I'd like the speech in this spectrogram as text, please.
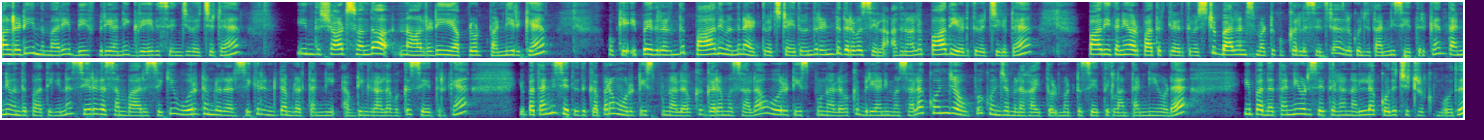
ஆல்ரெடி இந்த மாதிரி பீஃப் பிரியாணி கிரேவி செஞ்சு வச்சுட்டேன். இந்த ஷார்ட்ஸ் வந்து நான் ஆல்ரெடி அப்லோட் பண்ணியிருக்கேன். ஓகே இப்போ இதிலேருந்து பாதி வந்து நான் எடுத்து வச்சுட்டேன். இது வந்து ரெண்டு தடவை செய்யலாம். அதனால் பாதி எடுத்து வச்சுக்கிட்டேன். பாதி தனியாக ஒரு பாத்திரத்தில் எடுத்து வச்சுட்டு பேலன்ஸ் மட்டும் குக்கரில் சேர்த்துட்டு அதில் கொஞ்சம் தண்ணி சேர்த்துருக்கேன். தண்ணி வந்து பார்த்திங்கன்னா சீரக சம்பா அரிசிக்கு ஒரு டம்ளர் அரிசிக்கு ரெண்டு டம்ளர் தண்ணி அப்படிங்கிற அளவுக்கு சேர்த்துருக்கேன். இப்போ தண்ணி சேர்த்ததுக்கப்புறம் ஒரு டீஸ்பூன் அளவுக்கு கரம் மசாலா ஒரு டீஸ்பூன் அளவுக்கு பிரியாணி மசாலா கொஞ்சம் உப்பு கொஞ்சம் மிளகாய்த்தூள் மட்டும் சேர்த்துக்கலாம் தண்ணியோட. இப்போ அந்த தண்ணியோடு சேர்த்துலாம் நல்லா கொதிச்சுட்டு இருக்கும்போது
